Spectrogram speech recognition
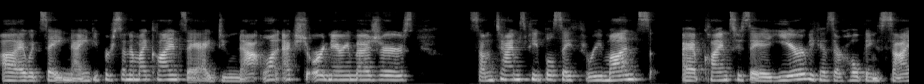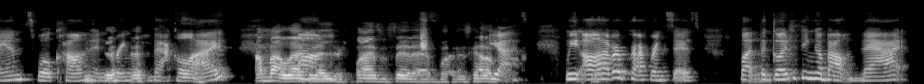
I would say 90% of my clients say, I do not want extraordinary measures. Sometimes people say three months. I have clients who say a year because they're hoping science will come and bring them back alive. I'm not laughing um, at your clients who say that, but it's kind of yeah. We all have our preferences, but the good thing about that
